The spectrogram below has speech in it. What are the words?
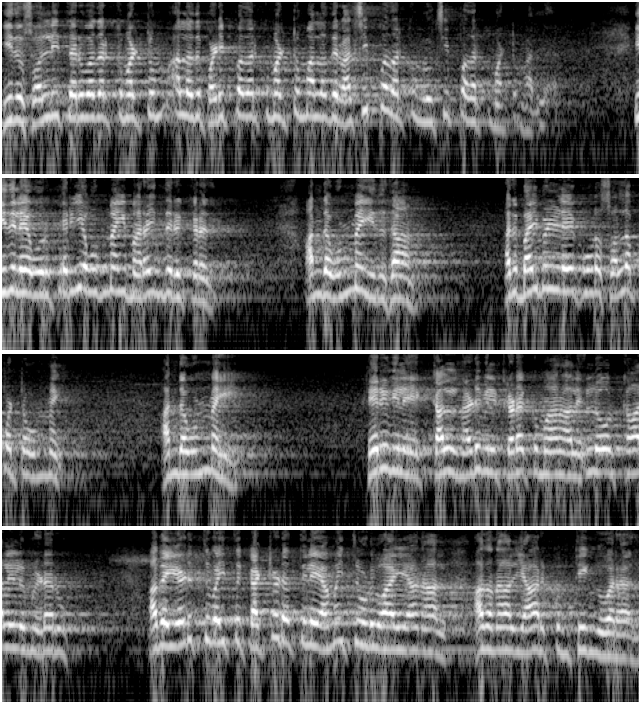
இது சொல்லித் தருவதற்கு மட்டும் அல்லது படிப்பதற்கு மட்டும் அல்லது ரசிப்பதற்கும் ருசிப்பதற்கு மட்டும் அல்ல. இதில் ஒரு பெரிய உண்மை மறைந்திருக்கிறது. அந்த உண்மை இதுதான். அது பைபிளிலே கூட சொல்லப்பட்ட உண்மை. அந்த உண்மை தெருவிலே கல் நடுவில் கிடக்குமானால் எல்லோர் காலிலும் இடரும். அதை எடுத்து வைத்து கட்டிடத்திலே அமைத்து விடுவாயானால் அதனால் யாருக்கும் தீங்கு வராது.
